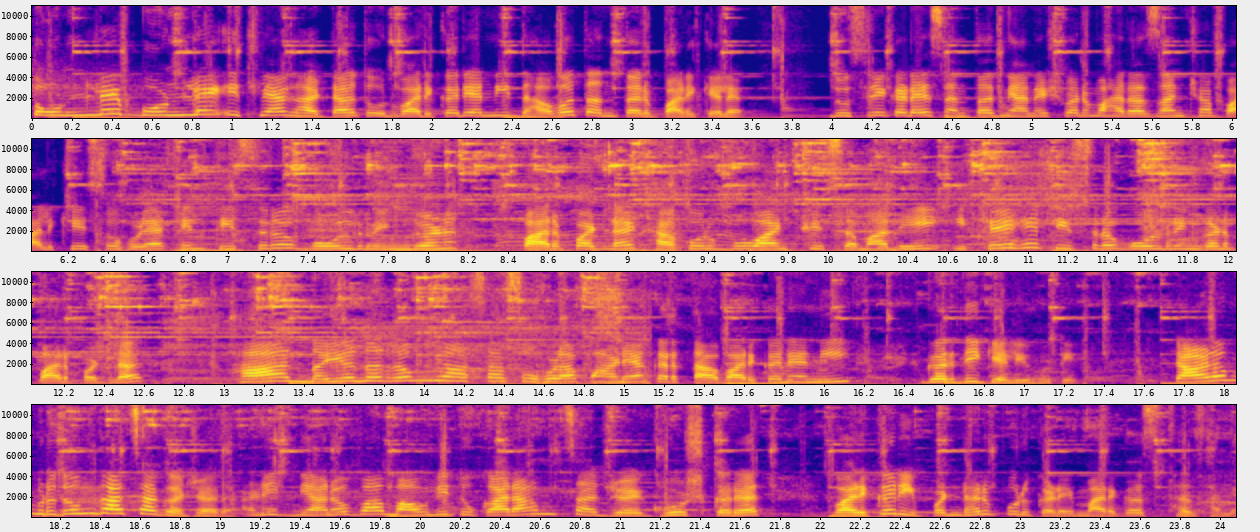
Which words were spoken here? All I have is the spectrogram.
तोंडले बोंडले इथल्या घाटातून वारकऱ्यांनी धावत अंतर पार केलं. दुसरीकडे संत ज्ञानेश्वर महाराजांच्या पालखी सोहळ्यातील तिसरं गोल रिंगण पार पडलं. ठाकूरबुवांची समाधी इथे हे तिसरं गोल रिंगण पार पडलं. हा नयनरम्य असा सोहळा पाहण्याकरता वारकऱ्यांनी गर्दी केली होती. टाळ मृदुंगाचा गजर आणि ज्ञानोबा माऊली तुकारामचा जय घोष करत वारकरी पंढरपूरकडे मार्गस्थ झाले.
